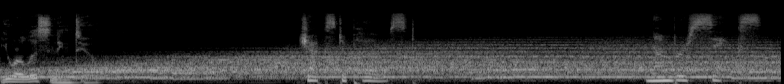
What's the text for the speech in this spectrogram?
You are listening to. Juxtaposed. Number 6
